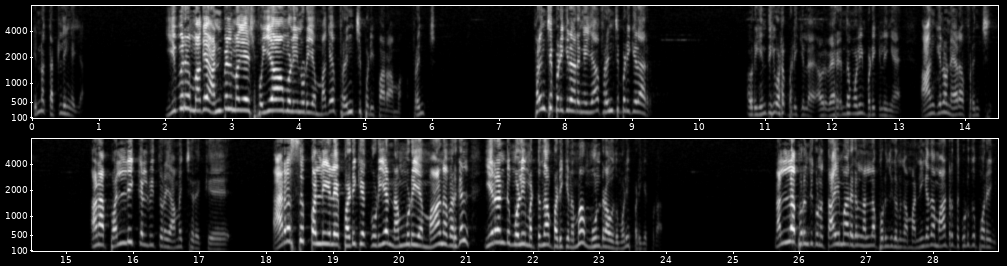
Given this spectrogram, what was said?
இன்னும் கட்டலிங்க ஐயா. இவரு மகை அன்பில் மகேஷ் பொய்யாமொழியினுடைய மகை பிரெஞ்சு படிப்பாராமா? பிரெஞ்சு பிரெஞ்சு படிக்கிறாருங்க ஐயா பிரெஞ்சு படிக்கிறார். அவர் ஹிந்தியோட படிக்கல அவர் வேற எந்த மொழியும் படிக்கலீங்க. ஆங்கிலம் நேரா பிரெஞ்சு ஆனா பள்ளி கல்வித்துறை அமைச்சருக்கு அரசு பள்ளியிலே படிக்கக்கூடிய நம்முடைய மாணவர்கள் இரண்டு மொழி மட்டும்தான் படிக்கணுமா? மூன்றாவது மொழி படிக்கக்கூடாது. நல்லா புரிஞ்சுக்கணும் தாய்மார்கள் நல்லா புரிஞ்சுக்கணுங்க அம்மா நீங்க தான் மாற்றத்தை கொடுக்க போறீங்க.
